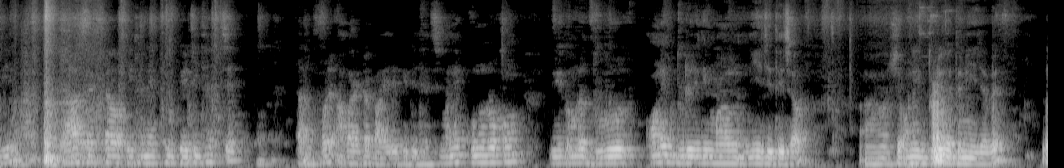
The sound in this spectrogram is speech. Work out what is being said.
দিয়ে প্লাস একটা এখানে একটু পেটি থাকছে, তারপরে আবার একটা বাইরে পেটি থাকছে। মানে কোনো রকম যদি তোমরা দূর, অনেক দূরে যদি মাল নিয়ে যেতে চাও সে অনেক দূরে হয়তো নিয়ে যাবে। তো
